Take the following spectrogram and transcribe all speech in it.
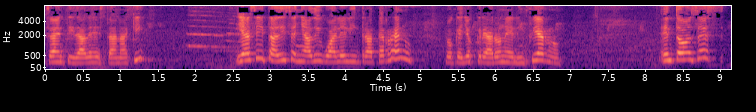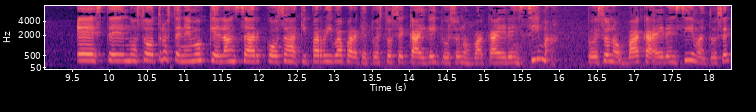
Esas entidades están aquí. Y así está diseñado igual el intraterreno, lo que ellos crearon el infierno. Entonces, este, nosotros tenemos que lanzar cosas aquí para arriba para que todo esto se caiga y todo eso nos va a caer encima. Todo eso nos va a caer encima. Entonces,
